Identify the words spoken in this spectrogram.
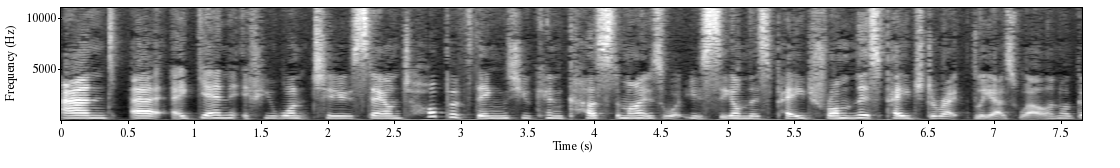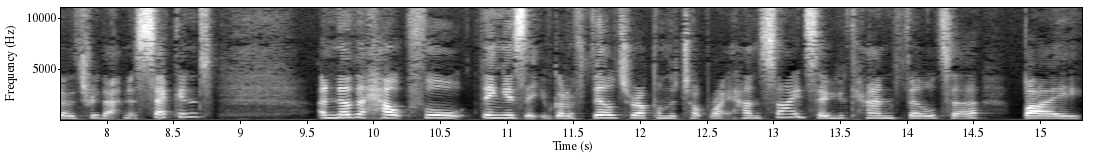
And uh, again, if you want to stay on top of things, you can customize what you see on this page from this page directly as well. And I'll go through that in a second. Another helpful thing is that you've got a filter up on the top right hand side, so you can filter by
